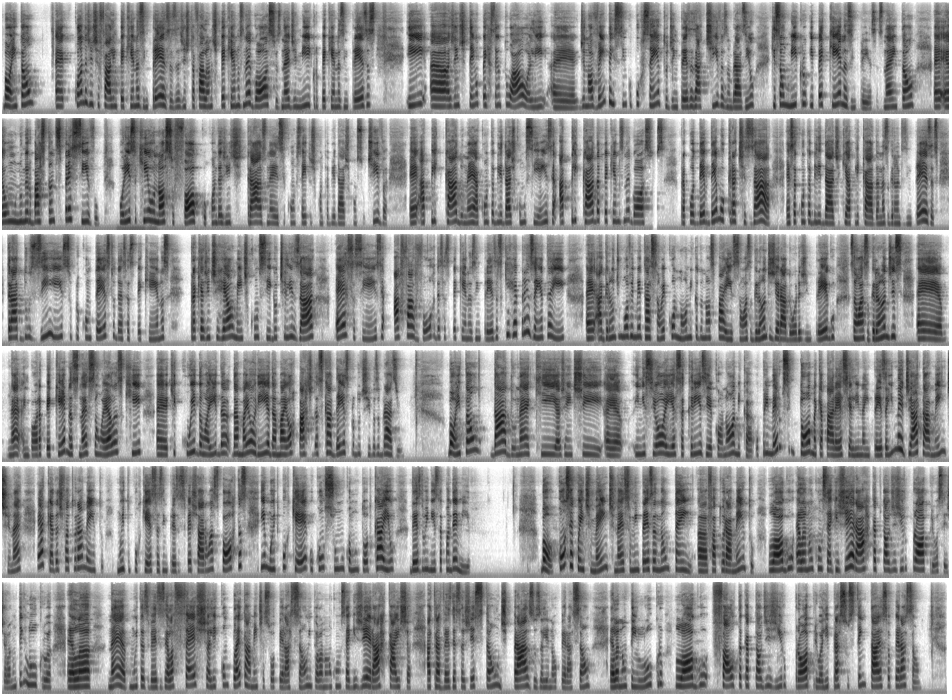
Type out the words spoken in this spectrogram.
Bom, então é, quando a gente fala em pequenas empresas, a gente está falando de pequenos negócios, né, de micro, pequenas empresas, e uh, a gente tem um percentual ali é, de 95% de empresas ativas no Brasil que são micro e pequenas empresas, né? Então é, é, um número bastante expressivo. Por isso que o nosso foco, quando a gente traz né, esse conceito de contabilidade consultiva, é aplicado, né, a contabilidade como ciência aplicada a pequenos negócios, para poder democratizar essa contabilidade que é aplicada nas grandes empresas traduzir isso para o contexto dessas pequenas, para que a gente realmente consiga utilizar essa ciência a favor dessas pequenas empresas que representa aí é, a grande movimentação econômica do nosso país, são as grandes geradoras de emprego, são as grandes, é, né, embora pequenas, né, são elas que, é, que cuidam aí da, da maioria, da maior parte das cadeias produtivas do Brasil. Bom, então, dado né, que a gente é, iniciou aí essa crise econômica, o primeiro sintoma que aparece ali na empresa imediatamente, né, é a queda de faturamento. Muito porque essas empresas fecharam as portas e muito porque o consumo como um todo caiu desde o início da pandemia. Bom, consequentemente, né, se uma empresa não tem uh, faturamento, logo ela não consegue gerar capital de giro próprio, ou seja, ela não tem lucro, ela, né, muitas vezes ela fecha ali completamente a sua operação, então ela não consegue gerar caixa através dessa gestão de prazos ali na operação, ela não tem lucro, logo falta capital de giro próprio ali para sustentar essa operação.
